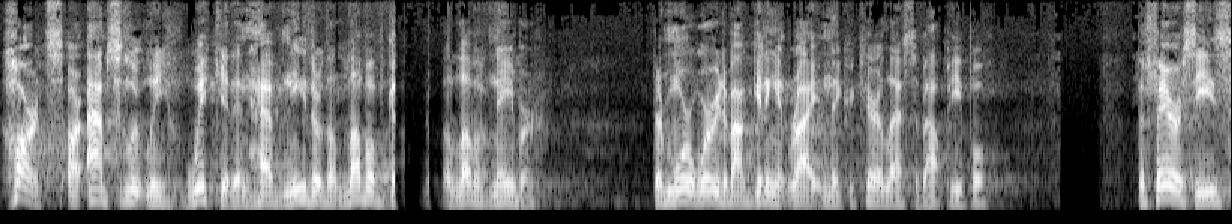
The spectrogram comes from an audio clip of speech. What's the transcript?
hearts are absolutely wicked and have neither the love of God nor the love of neighbor. They're more worried about getting it right and they could care less about people. The Pharisees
